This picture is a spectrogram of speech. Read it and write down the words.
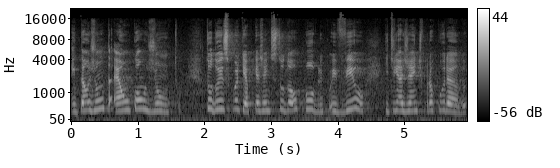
Então, junta, é um conjunto. Tudo isso por quê? Porque a gente estudou o público e viu que tinha gente procurando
